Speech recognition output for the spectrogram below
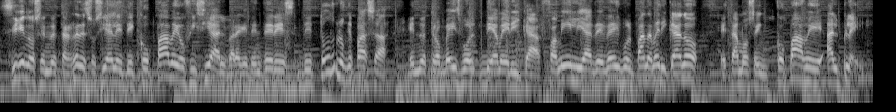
Síguenos en nuestras redes sociales de Copave Oficial para que te enteres de todo lo que pasa en nuestro béisbol de América. Familia de béisbol panamericano, estamos en Copave al Play.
